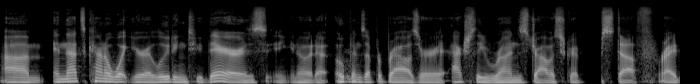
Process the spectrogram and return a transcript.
Um, and that's kind of what you're alluding to there is, you know, it opens up a browser, it actually runs JavaScript stuff, right?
